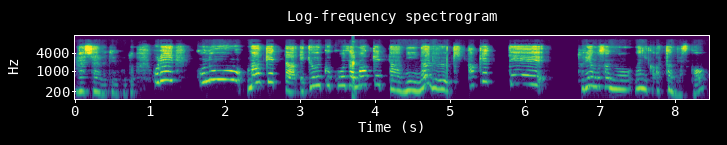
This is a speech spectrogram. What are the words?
いらっしゃるということ。これ、このマーケッター、え教育講座マーケッターになるきっかけって、鳥山さんの何かあったんですか？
